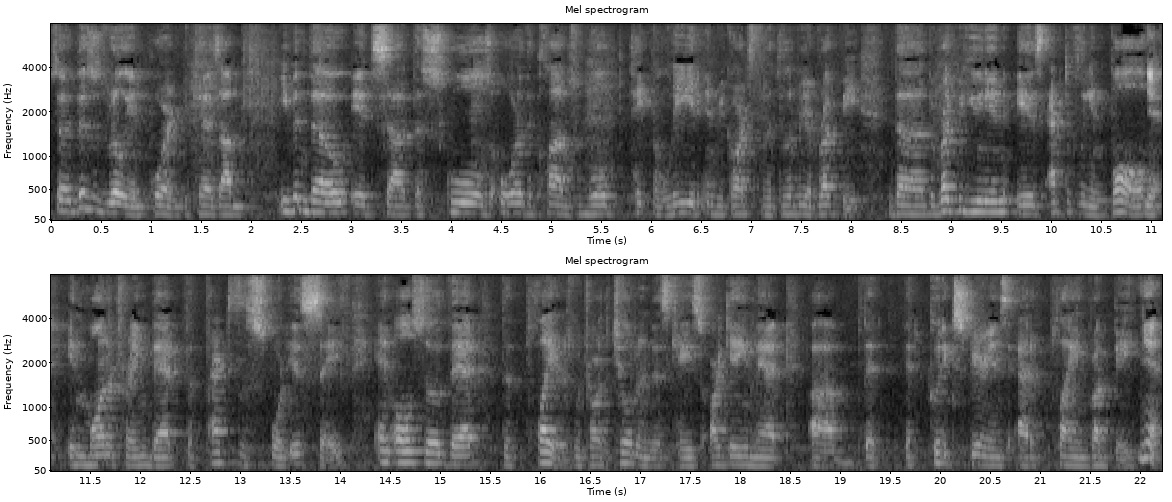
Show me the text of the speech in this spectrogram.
So this is really important because um, even though it's uh, the schools or the clubs will take the lead in regards to the delivery of rugby, the, the rugby union is actively involved yeah. in monitoring that the practice of the sport is safe and also that the players, which are the children in this case, are getting that um, that, that good experience out of playing rugby yeah.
